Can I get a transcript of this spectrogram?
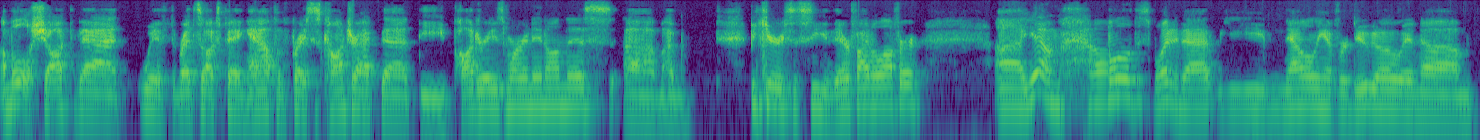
I'm a little shocked that with the Red Sox paying half of Price's contract, that the Padres weren't in on this. Um, I be curious to see their final offer. Uh, yeah, I'm, I'm, a little disappointed that we now only have Verdugo and um,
